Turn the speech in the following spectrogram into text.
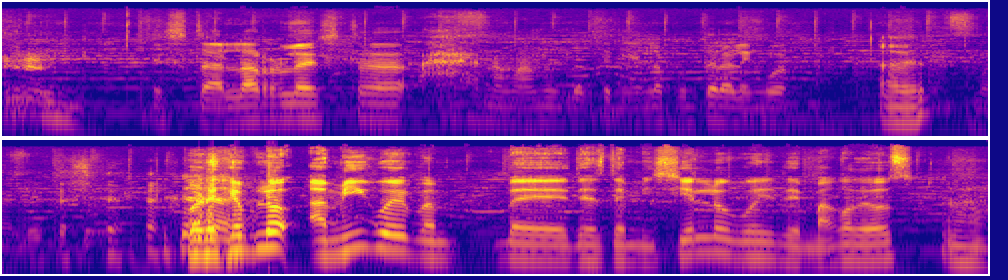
está la rola esta. Ah, no mames, la tenía en la punta de la lengua. A ver. Maldita sea. Por ejemplo, a mí, güey, eh, desde mi cielo, güey, de Mago de Oz, Ajá.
